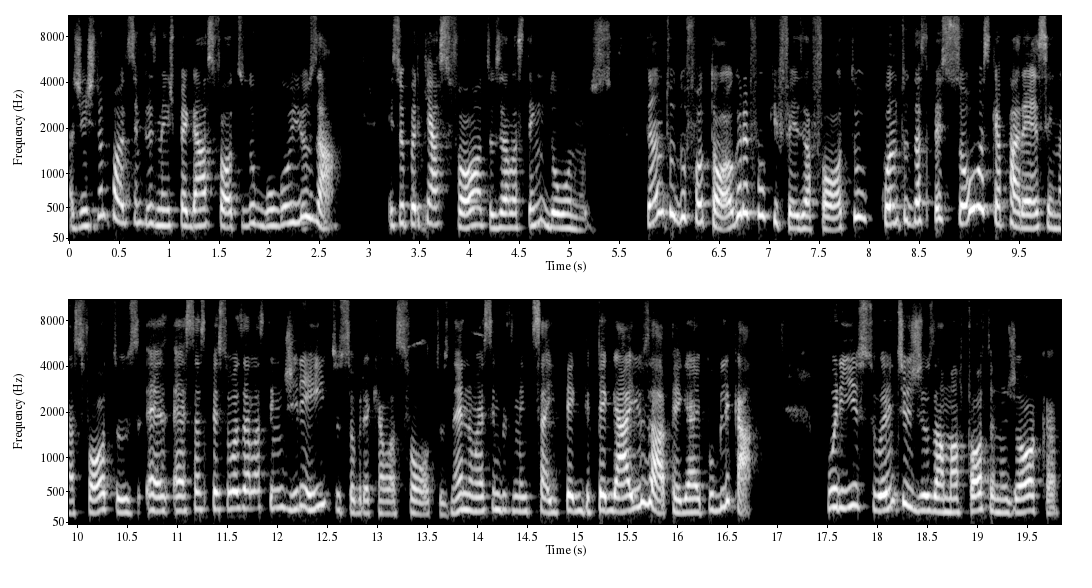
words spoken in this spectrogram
a gente não pode simplesmente pegar as fotos do Google e usar. Isso porque as fotos, elas têm donos tanto do fotógrafo que fez a foto, quanto das pessoas que aparecem nas fotos. É, essas pessoas elas têm direitos sobre aquelas fotos, né? Não é simplesmente sair, pe pegar e usar, pegar e publicar. Por isso, antes de usar uma foto no Joca,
